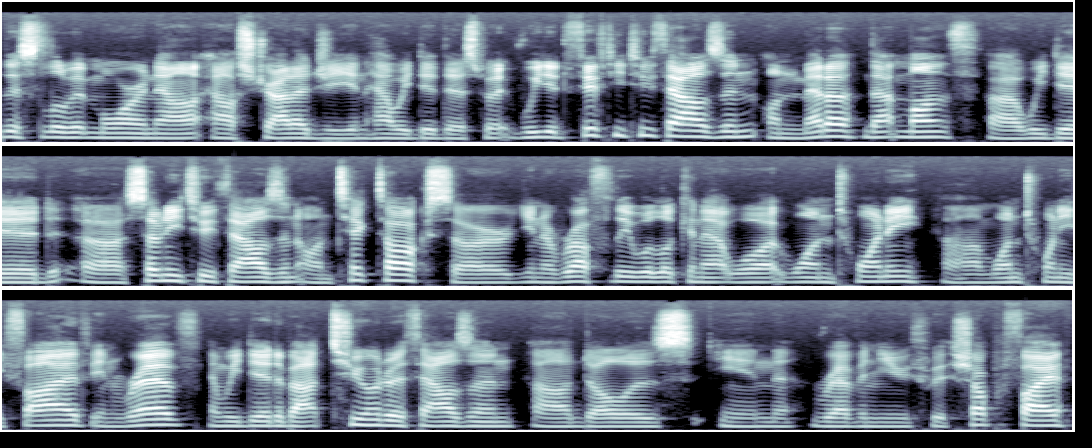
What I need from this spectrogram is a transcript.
this a little bit more in our, our strategy and how we did did this, but we did 52,000 on Meta that month. Uh, we did uh, 72,000 on TikTok. So, you know, roughly we're looking at what 120, um, 125 in rev, and we did about $200,000 uh, in revenue with Shopify.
